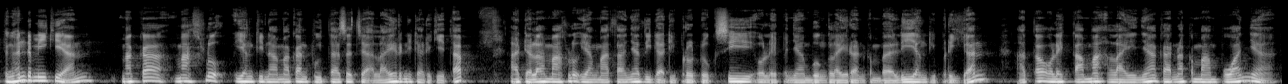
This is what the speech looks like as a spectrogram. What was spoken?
Dengan demikian, maka makhluk yang dinamakan buta sejak lahir ini dari kitab adalah makhluk yang matanya tidak diproduksi oleh penyambung kelahiran kembali yang diberikan atau oleh kama lainnya karena kemampuannya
